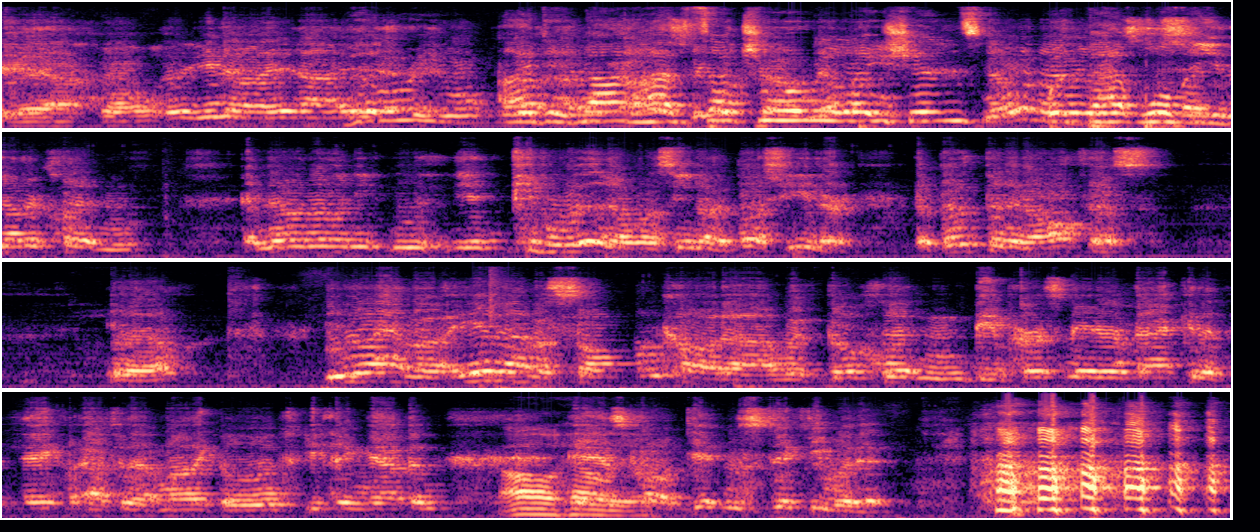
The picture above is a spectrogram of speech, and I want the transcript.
yeah. Well, you know, I, I, Hillary, I did not have sexual no one- relations No one with that wants to see woman. And no one really need, people really don't want to see another Bush either. They've both been in office, you know. You know, I have a you know, I have a song called uh, with Bill Clinton, the impersonator, back in the day after that Monica Lewinsky thing happened. Oh, and hell it's yeah. called Getting Sticky with It.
